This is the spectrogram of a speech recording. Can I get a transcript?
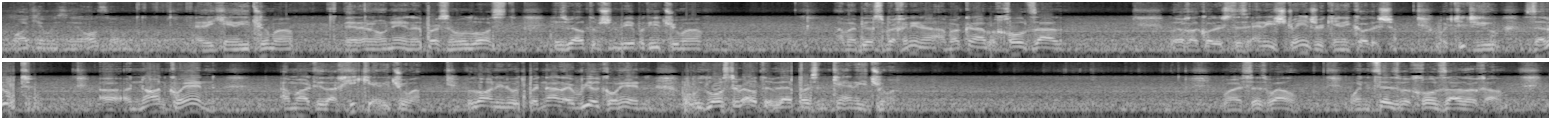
Why can't we say also that he can't eat truma? That an onen, a person who lost his relative, shouldn't be able to eat truma. Amar Yosef Bechanina, Amar Kana B'chol Zal. Does any stranger can eat kodesh? Which teaches you zarut, uh, a non-kohen. Amarti lach, he can't eat truma. But not a real kohen who's lost a relative. That person can eat truma. Well, it says, well, when it says v'chol zalochal,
